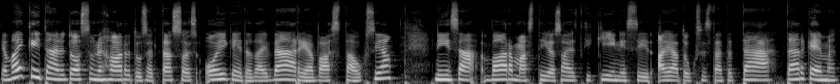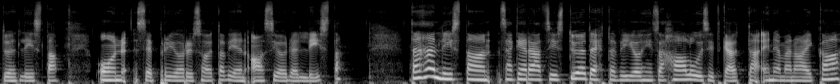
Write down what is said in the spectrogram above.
Ja vaikkei tämä nyt ole sellainen harjoitus, että tässä olisi oikeita tai vääriä vastauksia, niin sä varmasti jo saitkin kiinni siitä ajatuksesta, että tämä tärkeimmät työt lista on se priorisoitavien asioiden lista. Tähän listaan sä keräät siis työtehtäviä, joihin sä haluaisit käyttää enemmän aikaa,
